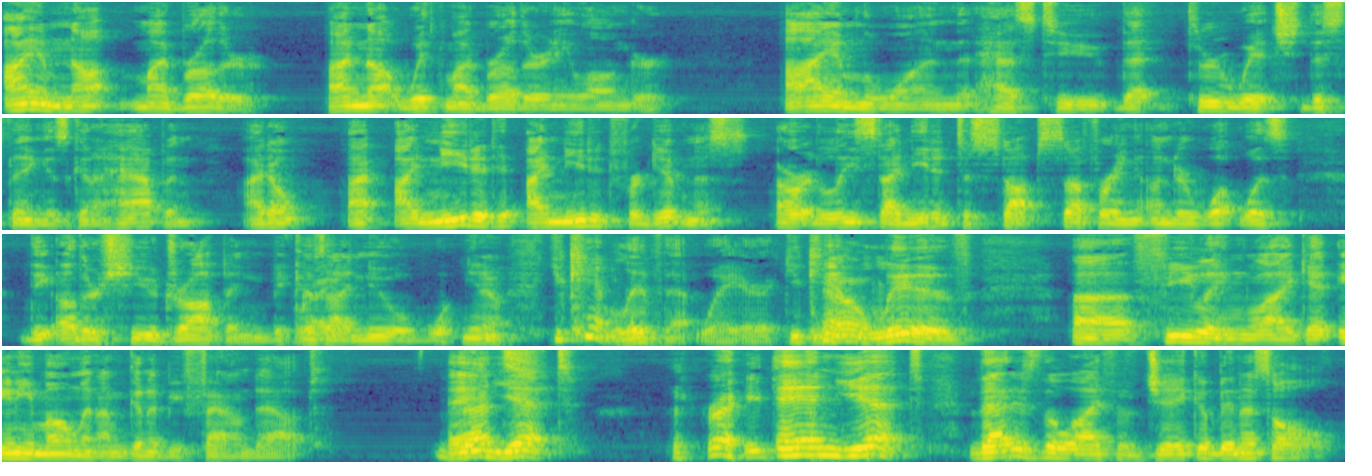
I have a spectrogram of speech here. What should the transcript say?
I am not my brother. I'm not with my brother any longer. I am the one that has to that through which this thing is going to happen. I don't. I, I needed. I needed forgiveness, or at least I needed to stop suffering under what was the other shoe dropping because Right. I knew of what you know. You can't live that way, Eric. You can't No. live uh, feeling like at any moment I'm going to be found out. And yet, right. and yet, that is the life of Jacob in us all.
